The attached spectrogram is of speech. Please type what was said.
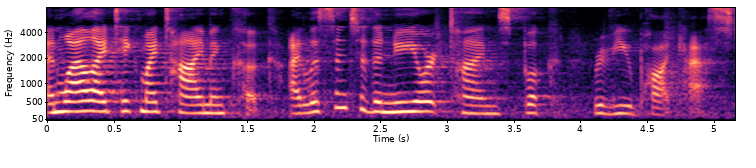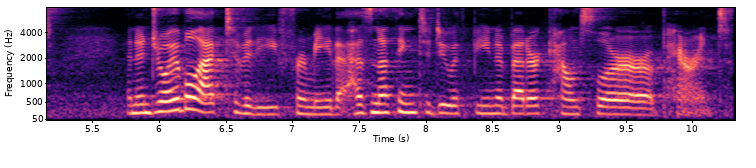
And while I take my time and cook, I listen to the New York Times book review podcast. an enjoyable activity for me that has nothing to do with being a better counselor or a parent.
